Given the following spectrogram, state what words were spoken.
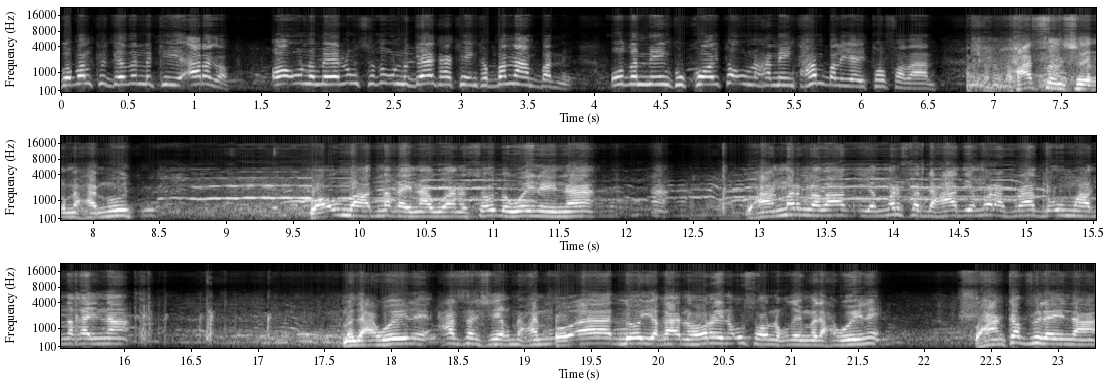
gobolka gadalakii araga. Oo una meelunsada una geeg hakiinka bannaan banne uda kooyto una haniinka hambalyayto fadaan xasan sheekh maxamuud waa u mahadnaqaynaa waana soo dhowaynaynaa waxaan mar labaad iyo mar saddexaad iyo mar afraadba u mahadnaqaynaa madaxweyne xasan sheekh maxamuud oo aad loo yaqaano horeyna u soo noqday madaxweyne. Waxaan ka filaynaa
